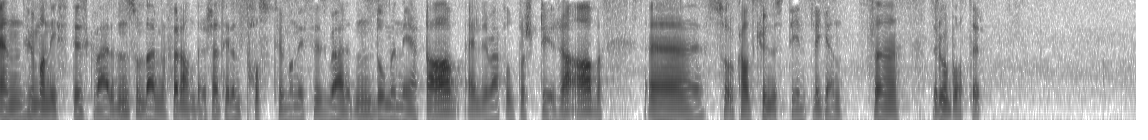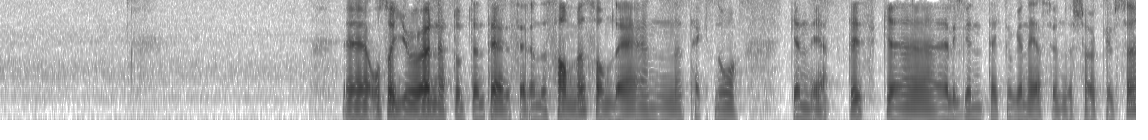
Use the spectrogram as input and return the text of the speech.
en humanistisk verden som dermed forandrer seg til en posthumanistisk verden dominert av, eller i hvert fall forstyrra av, øh, såkalt kunstig intelligente roboter. Eh, og så gjør nettopp den TV-serien det samme som det en teknogenetisk eh, eller teknogeneseundersøkelse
